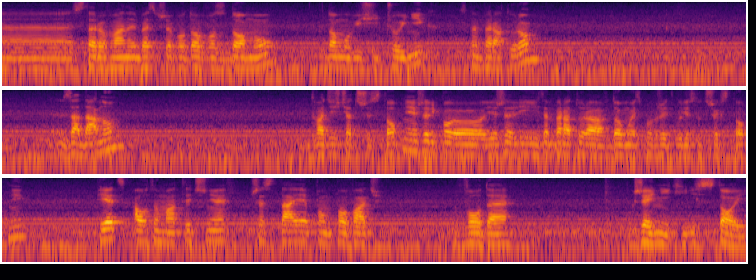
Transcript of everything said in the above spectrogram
e, sterowany bezprzewodowo z domu. W domu wisi czujnik z temperaturą zadaną 23 stopnie. Jeżeli, po, jeżeli temperatura w domu jest powyżej 23 stopni, piec automatycznie przestaje pompować wodę w grzejniki i stoi.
